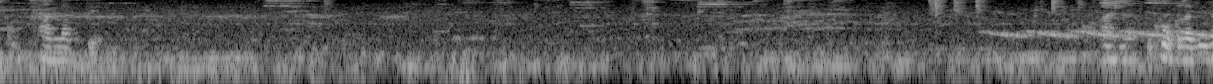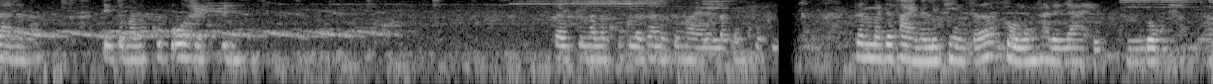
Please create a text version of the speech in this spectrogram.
खूप छान लागते. भारी लागते. खोकला जे झाला ना ते तर मला खूप ओरडते. काही की मला खोकला झाला तर मायला पण खोकला. तर माझ्या फायनली चिंच सोलून झालेल्या आहेत. तुम्ही बघू शकता.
